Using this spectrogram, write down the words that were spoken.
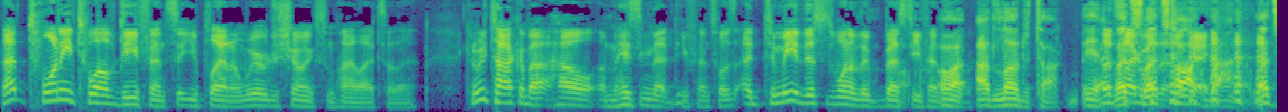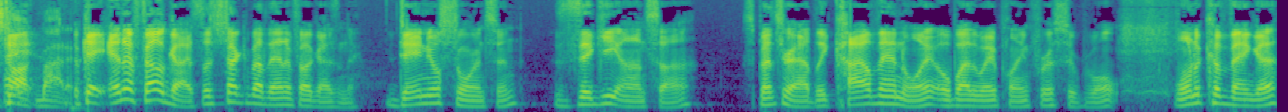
That 2012 defense that you played on, we were just showing some highlights of that. Can we talk about how amazing that defense was? Uh, to me, this is one of the best defenses. oh ever. i'd love to talk yeah Let's let's talk about let's talk about it let's talk about it Okay, NFL guys. Let's talk about the NFL guys in there. Daniel Sorensen, Ziggy Ansah, Spencer Hadley, Kyle Van Noy. Oh, by the way, playing for a Super Bowl. Uona Kaveinga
